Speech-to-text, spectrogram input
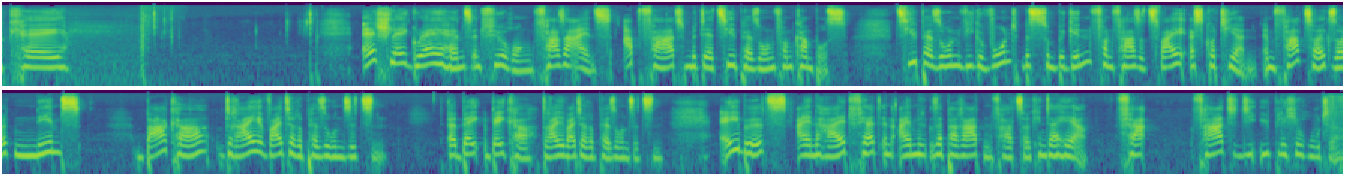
Okay. Ashley Grahams Entführung, Phase 1, Abfahrt mit der Zielperson vom Campus. Zielperson wie gewohnt bis zum Beginn von Phase 2 eskortieren. Im Fahrzeug sollten Nems Barker drei weitere Personen sitzen. Äh, ba Baker, drei weitere Personen sitzen. Abels Einheit fährt in einem separaten Fahrzeug hinterher. Fa fahrt die übliche Route.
